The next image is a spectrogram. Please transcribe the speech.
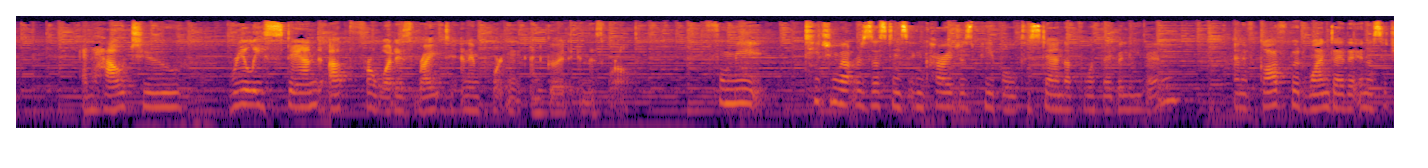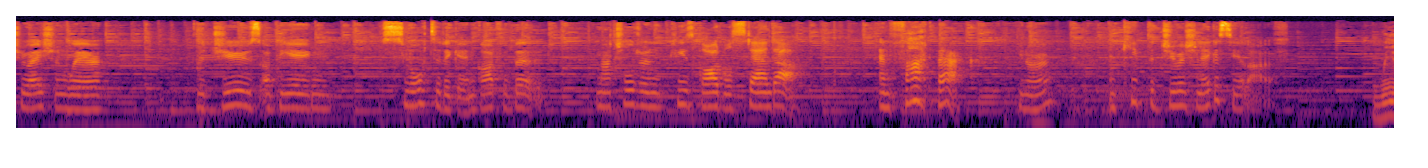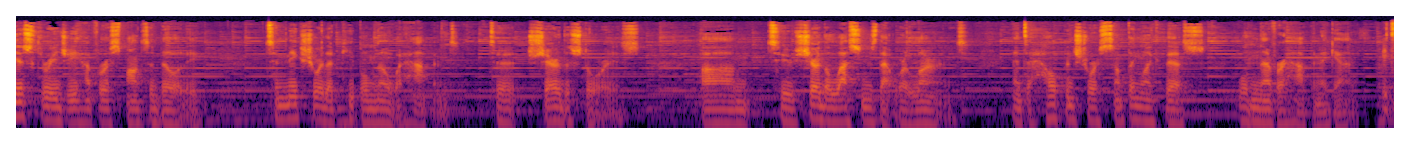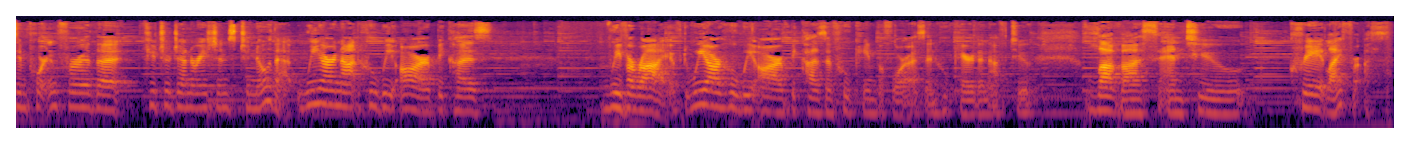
and how to really stand up for what is right and important and good in this world. For me, teaching about resistance encourages people to stand up for what they believe in. And if God forbid one day they're in a situation where the Jews are being slaughtered again, God forbid, my children, please God, will stand up and fight back, you know, and keep the Jewish legacy alive. We as 3G have a responsibility to make sure that people know what happened, to share the stories, um, to share the lessons that were learned, and to help ensure something like this will never happen again. It's important for the future generations to know that we are not who we are because we've arrived. We are who we are because of who came before us and who cared enough to love us and to create life for us.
